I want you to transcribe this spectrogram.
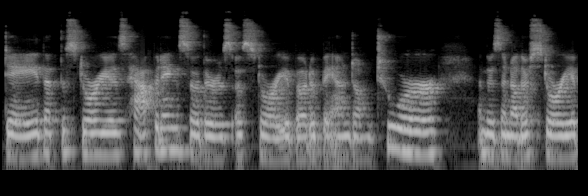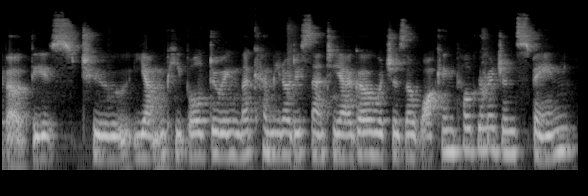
day that the story is happening. So there's a story about a band on tour, and there's another story about these two young people doing the Camino de Santiago, which is a walking pilgrimage in Spain.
